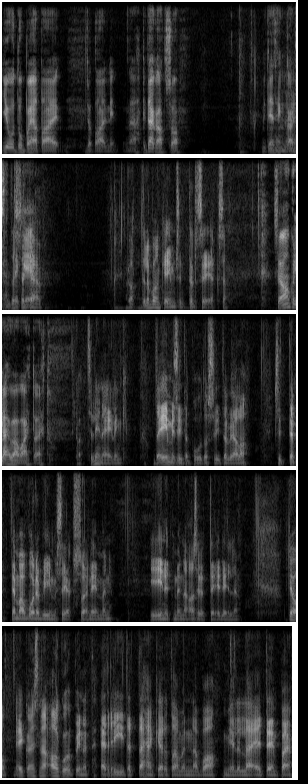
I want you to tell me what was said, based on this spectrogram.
YouTubea tai jotain, niin äh, pitää katsoa, miten sen kanssa tekee. Käy. Kattele vaan Game Center CX. Se on kyllä hyvä vaihtoehto. Katselin eilenkin. Mutta ei me siitä puhuta siitä vielä sitten tämän vuoden viimeisessä jaksossa enemmän, niin ei nyt mennä asioiden edelle. Joo, eikö siinä alkuhypinnät riitä tähän kertaan, mennään vaan mielellään eteenpäin.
